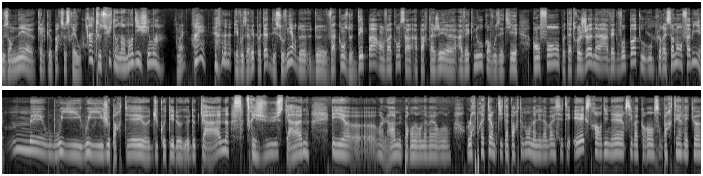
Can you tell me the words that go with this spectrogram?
nous emmener euh, quelque part, ce serait où? Ah, tout de suite en Normandie, chez moi. Ouais. Ouais. Et vous avez peut-être des souvenirs de, de vacances, de départ en vacances à, à partager euh, avec nous quand vous étiez enfant, peut-être jeune, avec vos potes ou, ou plus récemment en famille? Mais oui, oui, je partais euh, du côté de, Cannes, Fréjus, Cannes, et euh, voilà, mes parents, on avait, on, on leur prêtait un petit appartement, on allait là-bas et c'était extraordinaire ces vacances. On partait avec euh,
